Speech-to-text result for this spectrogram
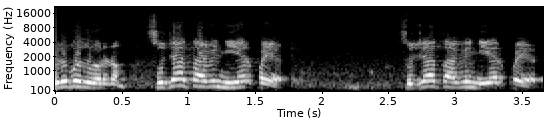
இருபது வருடம். சுஜாதாவின் இயற்பெயர். சுஜாதாவின் இயற்பெயர்.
